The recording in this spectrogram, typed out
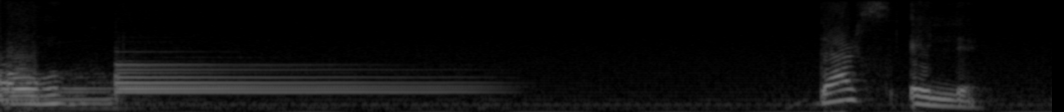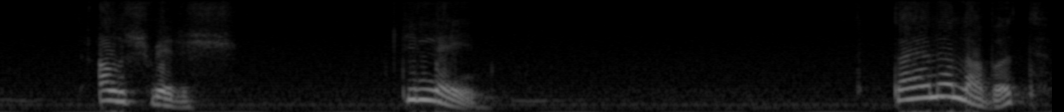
all. Ders 50. Alışveriş. Dinleyin. Diana Lovett,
